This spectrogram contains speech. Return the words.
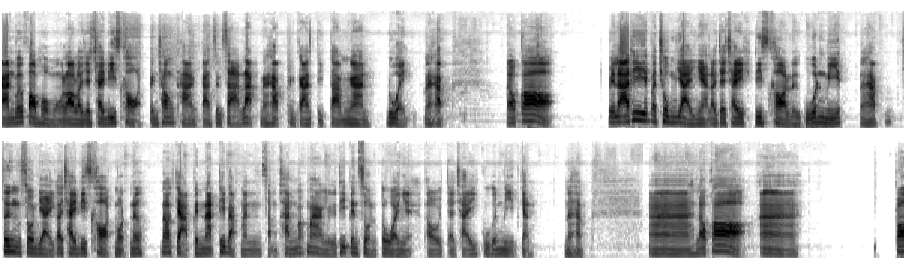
การ work from home ของเราเราจะใช้ Discord เป็นช่องทางการสื่อสารหลักนะครับ เป็นการติดตามงานด้วยนะครับ แล้วก็เวลาที่ประชุมใหญ่เนี่ย เราจะใช้ Discord หรือ Google Meet นะครับ ซึ่งส่วนใหญ่ก็ใช้ Discord หมดเนอะ นอกจากเป็นนัดที่แบบมันสำคัญมากๆ หรือที่เป็นส่วนตัวเนี่ยเราจะใช้ Google Meet กันนะครับอ่าแล้วก็อ่าก็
